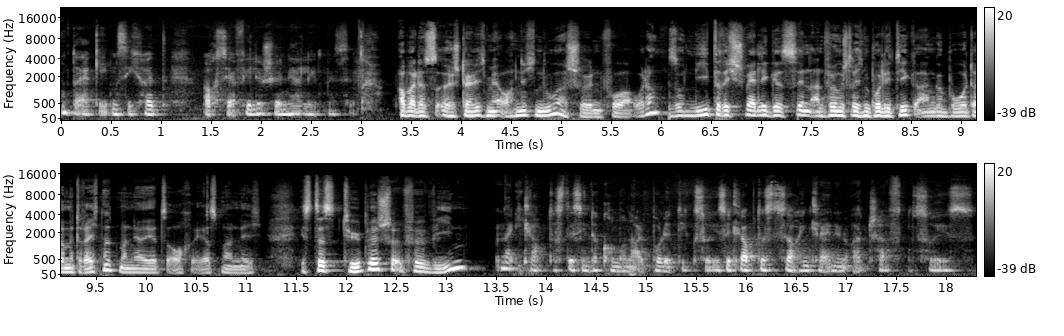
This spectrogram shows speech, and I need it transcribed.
Und da ergeben sich halt auch sehr viele schöne Erlebnisse. Aber das äh, stelle ich mir auch nicht nur schön vor, oder? So niedrigschwelliges, in Anführungsstrichen, Politikangebot, damit rechnet man ja jetzt auch erstmal nicht. Ist das typisch für Wien? Na, ich glaube, dass das in der Kommunalpolitik so ist. Ich glaube, dass das auch in kleinen Ortschaften so ist.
